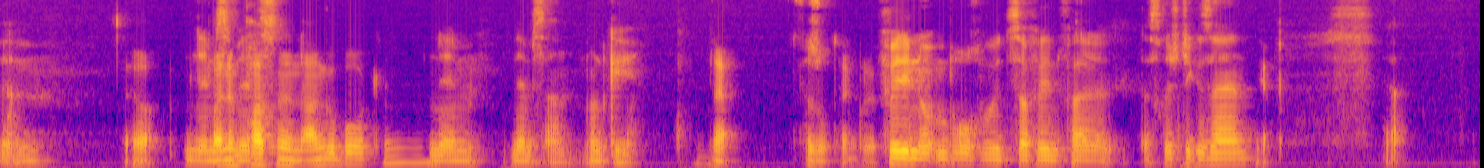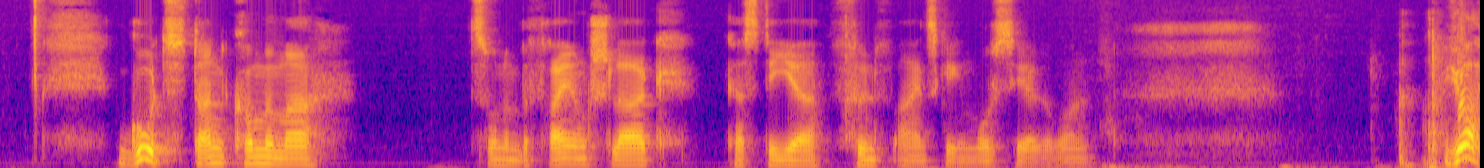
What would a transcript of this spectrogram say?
Ähm, Ja, Nimm's bei einem mit. passenden Angebot. nimm, nimm's an und geh. Ja, versucht dein Glück. Für den Umbruch wird es auf jeden Fall das Richtige sein. Ja. Gut, dann kommen wir mal zu einem Befreiungsschlag. Castilla 5-1 gegen Murcia gewonnen. Ja,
